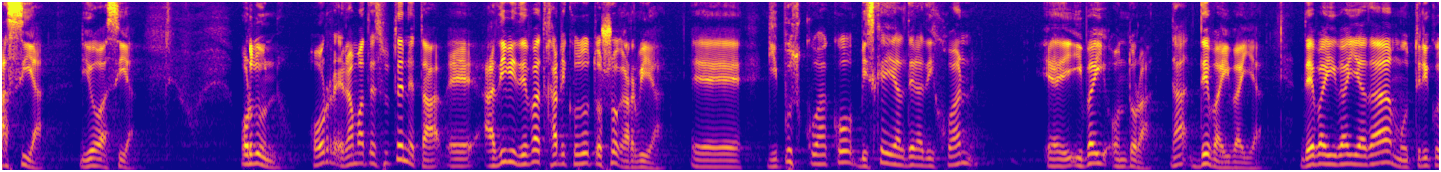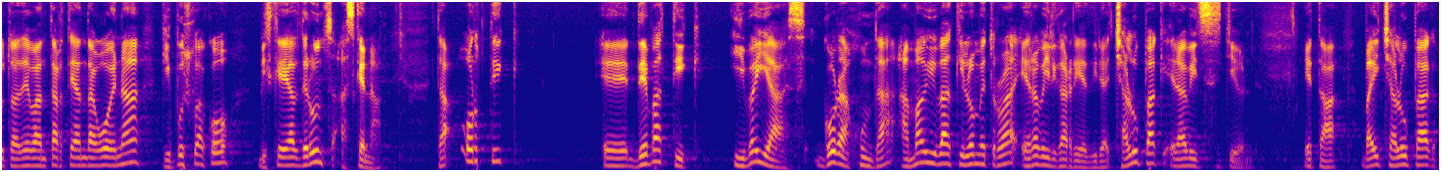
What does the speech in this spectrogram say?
azia, lio azia. Orduan, hor eramaten zuten eta e, adibide bat jarriko dut oso garbia. E, Gipuzkoako Bizkai aldera dijoan e, ibai ondora, da Deba ibaia. Deba ibaia da Mutriku eta Deban tartean dagoena Gipuzkoako Bizkai alderuntz azkena. Eta hortik e, debatik ibaiaz gora junta, amabi bat kilometroa erabilgarria dira, txalupak erabiltzen Eta bai txalupak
